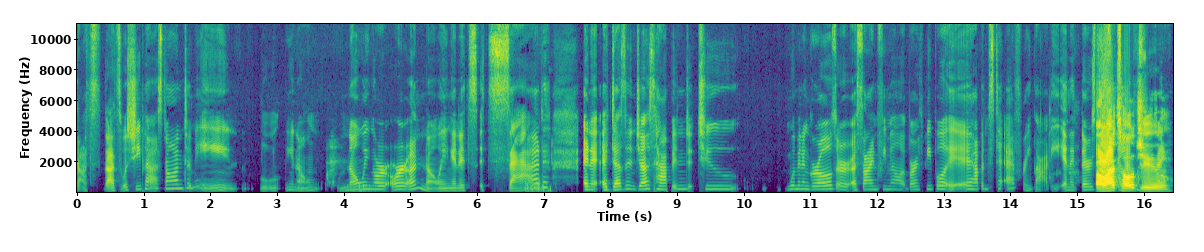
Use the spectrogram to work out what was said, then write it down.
that's that's what she passed on to me you know knowing or or unknowing and it's it's sad and it, it doesn't just happen to women and girls or assigned female at birth people it, it happens to everybody and it, there's Oh, I told that, like you.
